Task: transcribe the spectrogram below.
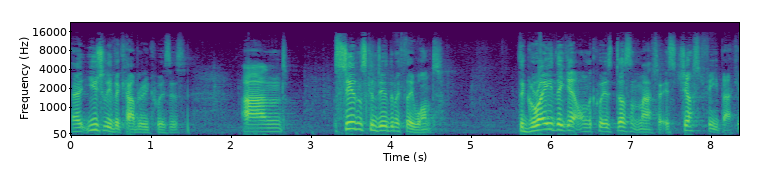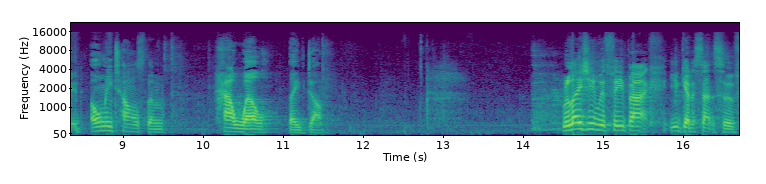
uh, usually vocabulary quizzes, and students can do them if they want. The grade they get on the quiz doesn't matter, it's just feedback. It only tells them how well they've done. Relating with feedback, you get a sense of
